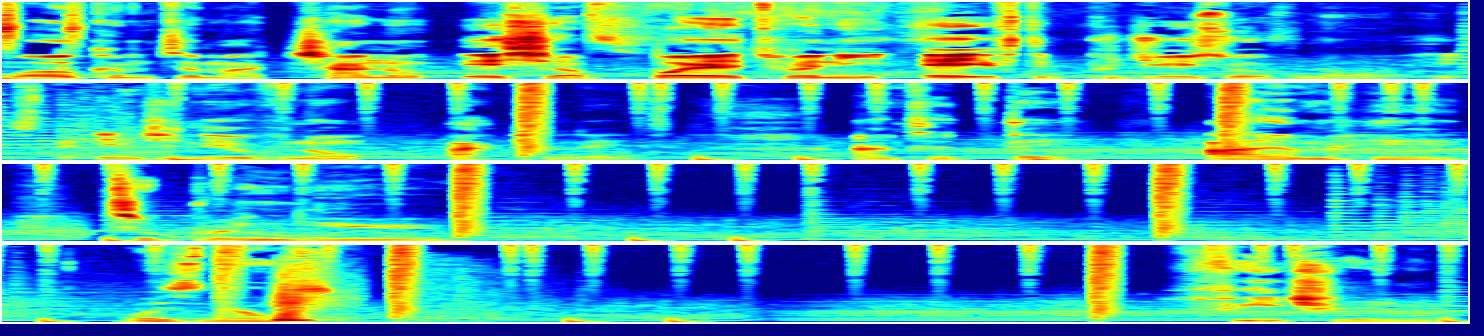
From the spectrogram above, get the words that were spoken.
Welcome to my channel. It's your boy 28th, the producer of no hits, the engineer of no accolades. And today I am here to bring you Wes Nelson featuring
